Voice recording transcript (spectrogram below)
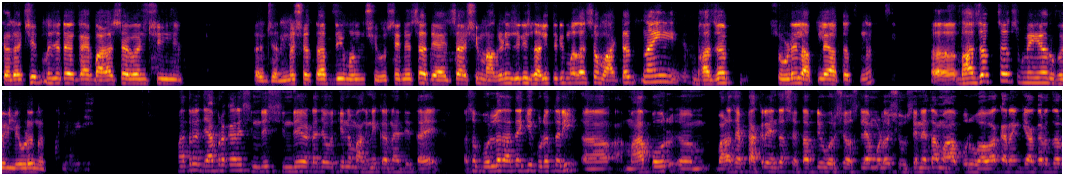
कदाचित म्हणजे त्या काय बाळासाहेबांची जन्मशताब्दी म्हणून शिवसेनेचा द्यायचा अशी मागणी जरी झाली तरी मला असं वाटत नाही भाजप सोडेल आपल्या हातातनं. भाजपचाच मेयर होईल एवढं नक्की. मात्र ज्या प्रकारे शिंदे शिंदे गटाच्या वतीनं मागणी करण्यात येत आहे असं बोललं जात आहे की कुठेतरी महापौर बाळासाहेब ठाकरे यांचा शताब्दी वर्ष असल्यामुळं शिवसेनेचा महापौर व्हावा. कारण की अगर जर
